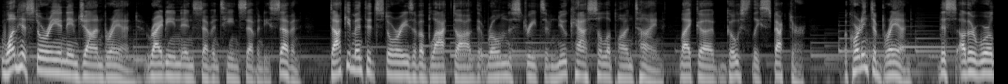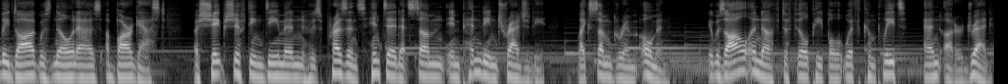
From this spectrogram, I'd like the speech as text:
One historian named John Brand, writing in 1777, documented stories of a black dog that roamed the streets of Newcastle upon Tyne, like a ghostly specter. According to Brand, this otherworldly dog was known as a Barghast, a shape shifting demon whose presence hinted at some impending tragedy, like some grim omen. It was all enough to fill people with complete and utter dread.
